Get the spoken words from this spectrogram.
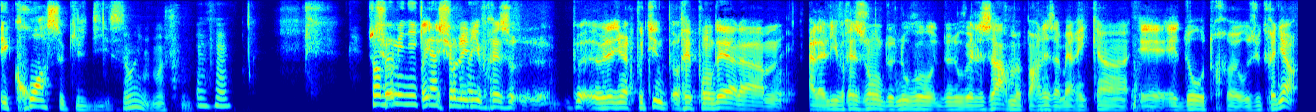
et croient ce qu'ils disent. Oui, moi je... Mhm. Jean-Dominique. Sur, les livraisons, euh, Vladimir Poutine répondait à la, à la livraison de, nouveaux, de nouvelles armes par les Américains et, d'autres aux Ukrainiens.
